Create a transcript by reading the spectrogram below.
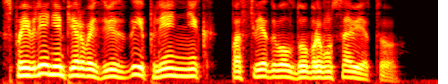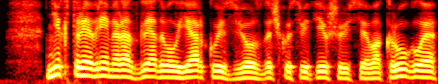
С появлением первой звезды пленник последовал доброму совету. Некоторое время разглядывал яркую звездочку, светившуюся в округлое,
